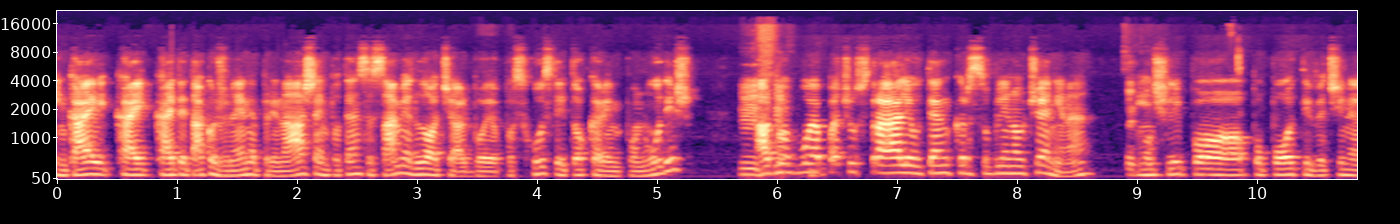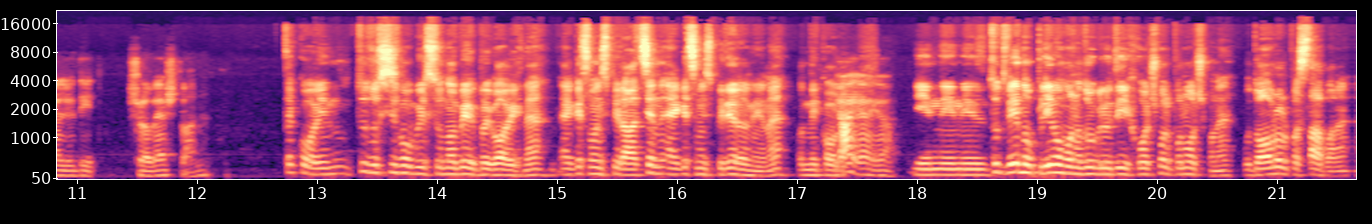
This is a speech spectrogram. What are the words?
In kaj, kaj, kaj te tako življenje prinaša, in potem se sami odločijo, ali bojo poskusili to, kar jim ponudiš, Mhm. ali pa bojo pač ustrajali v tem, kar so bili naučeni ne? Tako. in šli po, po poti večine ljudi, človeštva. Ne? Tako, in tudi vsi smo v bistvu na obeh bregovih. Enkrat smo inspiracije, enkrat smo inspirirani ne? od nekoga. Ja, ja, ja. In, in, in tudi vedno vplivamo na druge ljudi, hočemo ali pa nočemo, ne? v dobro ali pa slabo. Ne?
